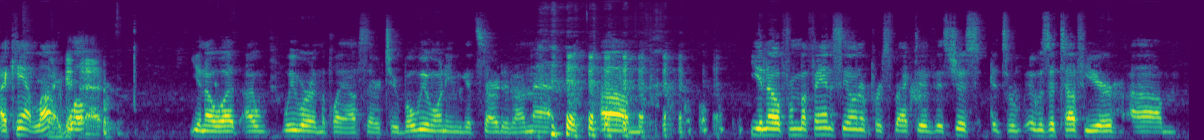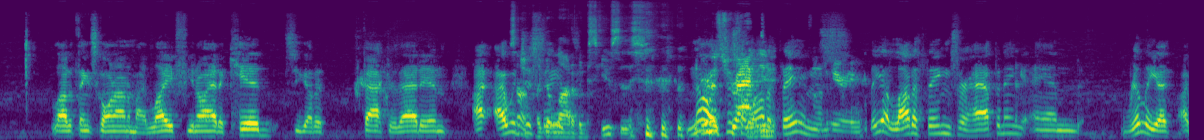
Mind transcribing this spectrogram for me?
I can't lie. Well, that. You know what? I we were in the playoffs there too, but we won't even get started on that. Um, you know, from a fantasy owner perspective, it's just it's a, it was a tough year. Um, a lot of things going on in my life. You know, I had a kid, so you got to factor that in. I, I would Sounds just like say a lot of excuses. no, it's just a lot of things. I'm hearing. Yeah, a lot of things are happening, and really, I, I,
